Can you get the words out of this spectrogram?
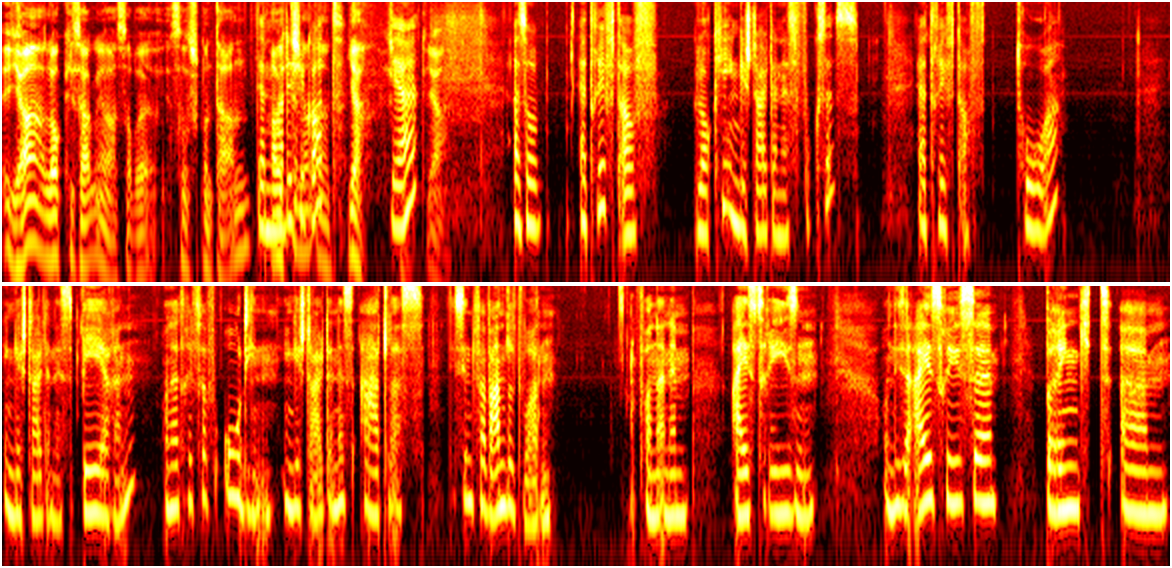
Ja, Loki sagt mir was, aber so spontan. Der nordische Gott? Ja, stimmt, ja. ja. Also er trifft auf Loki in Gestalt eines Fuchses, er trifft auf Thor in Gestalt eines Bären und er trifft auf Odin in Gestalt eines Adlers. Die sind verwandelt worden von einem Eisriesen. Und dieser Eisriese bringt ähm,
